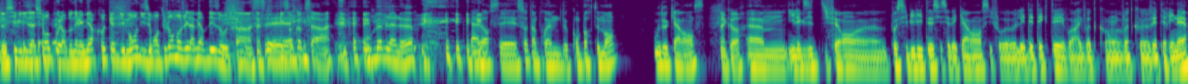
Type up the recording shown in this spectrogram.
de civilisation, vous pouvez leur donner les meilleures croquettes du monde, ils iront toujours manger la merde des autres. hein. Ils sont comme ça. hein. ou même la leur. Alors c'est soit un problème de comportement ou de carence. D'accord. Euh, il existe différentes possibilités. Si c'est des carences, il faut les détecter et voir avec votre, votre vétérinaire.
